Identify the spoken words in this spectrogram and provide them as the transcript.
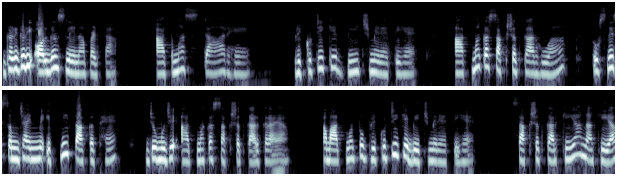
घड़ी घड़ी ऑर्गन्स लेना पड़ता। आत्मा स्टार है भ्रिकुटी के बीच में रहती है। आत्मा का साक्षात्कार हुआ तो उसने समझा, इनमें इतनी ताकत है जो मुझे आत्मा का साक्षात्कार कराया। अब आत्मा तो भ्रिकुटी के बीच में रहती है। साक्षात्कार किया ना किया,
